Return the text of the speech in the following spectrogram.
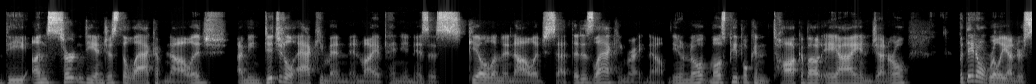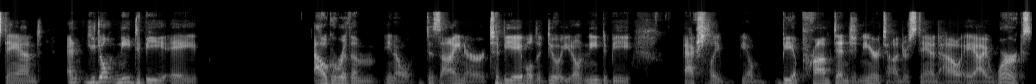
the uncertainty and just the lack of knowledge. I mean, digital acumen, in my opinion, is a skill and a knowledge set that is lacking right now. You know, no, most people can talk about AI in general, but they don't really understand. And you don't need to be a algorithm, you know, designer to be able to do it. You don't need to be actually, you know, be a prompt engineer to understand how AI works,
